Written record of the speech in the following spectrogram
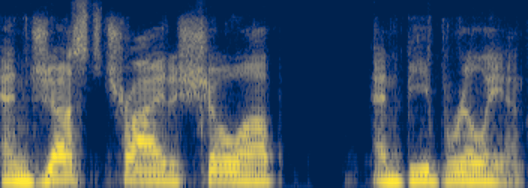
and just try to show up and be brilliant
